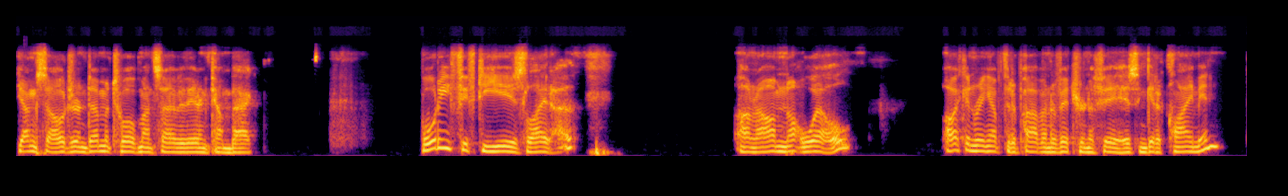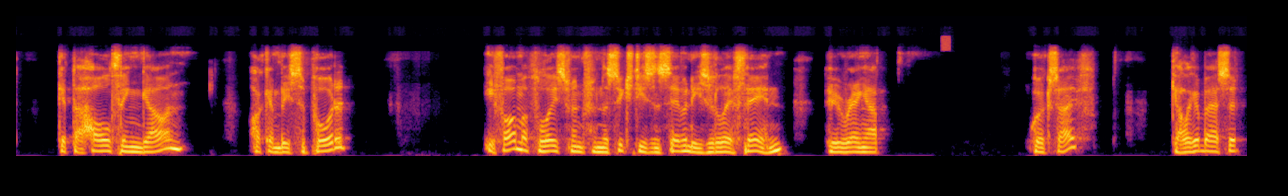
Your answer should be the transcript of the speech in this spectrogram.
young soldier and done my 12 months over there and come back, 40, 50 years later, and I'm not well, I can ring up the Department of Veteran Affairs and get a claim in get the whole thing going. I can be supported. If I'm a policeman from the 60s and 70s who left then, who rang up WorkSafe, Gallagher Bassett,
